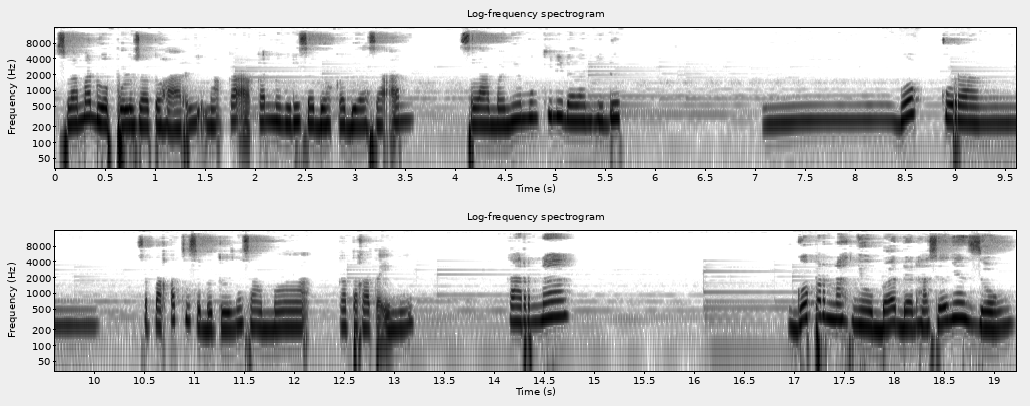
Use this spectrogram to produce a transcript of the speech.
selama 21 hari, maka akan menjadi sebuah kebiasaan selamanya mungkin di dalam hidup. Hmm, gue kurang sepakat sih sebetulnya sama kata-kata ini. Karena gue pernah nyoba dan hasilnya zong.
